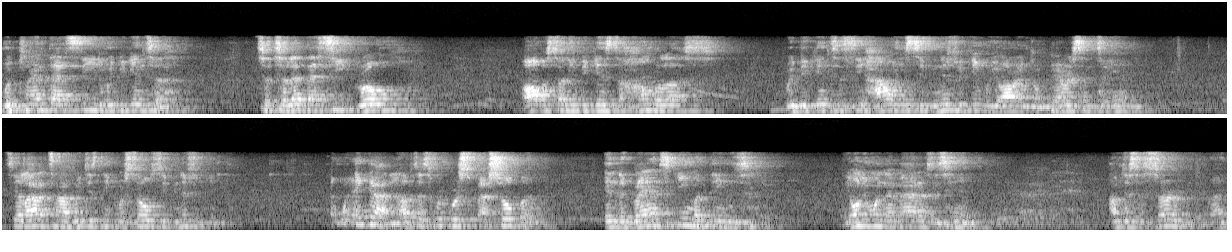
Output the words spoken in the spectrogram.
We plant that seed and we begin to, to, to let that seed grow. All of a sudden, He begins to humble us. We begin to see how insignificant we are in comparison to Him. See, a lot of times we just think we're so significant. And, and God loves us, we're, we're special, but in the grand scheme of things, the only one that matters is Him. I'm just a servant, right?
